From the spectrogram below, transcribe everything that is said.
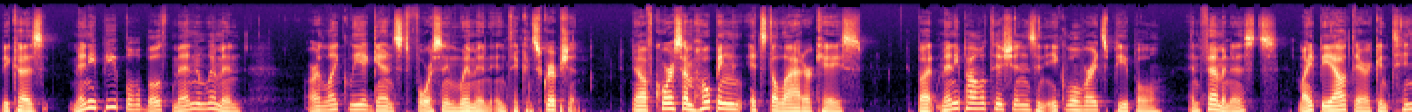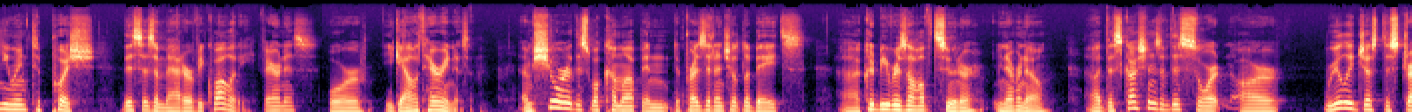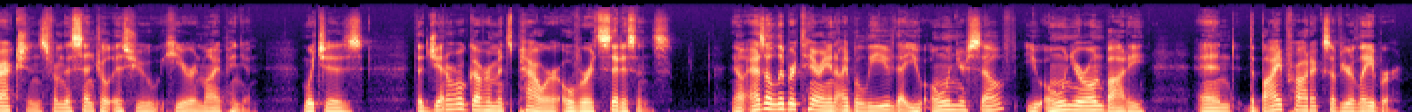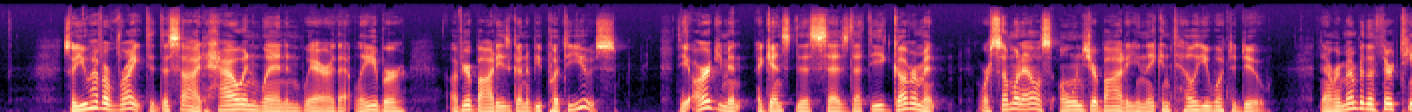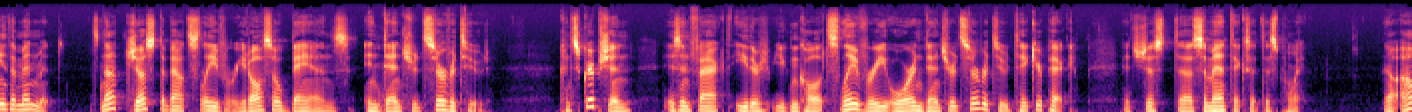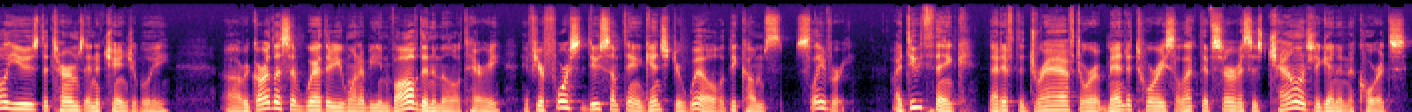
because many people, both men and women, are likely against forcing women into conscription. Now, of course, I'm hoping it's the latter case, but many politicians and equal rights people and feminists might be out there continuing to push this as a matter of equality, fairness, or egalitarianism. I'm sure this will come up in the presidential debates, uh, could be resolved sooner, you never know. Uh, discussions of this sort are really just distractions from the central issue here, in my opinion, which is the general government's power over its citizens. Now, as a libertarian, I believe that you own yourself, you own your own body, and the byproducts of your labor. So you have a right to decide how and when and where that labor of your body is going to be put to use. The argument against this says that the government or someone else owns your body and they can tell you what to do. Now remember the 13th Amendment. It's not just about slavery, it also bans indentured servitude. Conscription is, in fact, either you can call it slavery or indentured servitude. Take your pick. It's just uh, semantics at this point. Now, I'll use the terms interchangeably. Uh, regardless of whether you want to be involved in the military, if you're forced to do something against your will, it becomes slavery. I do think that if the draft or mandatory selective service is challenged again in the courts,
